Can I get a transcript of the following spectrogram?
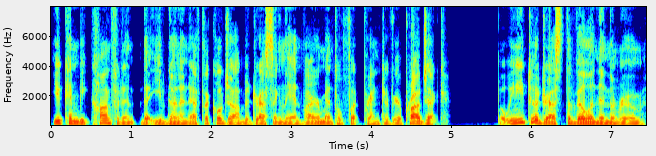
you can be confident that you've done an ethical job addressing the environmental footprint of your project. But we need to address the villain in the room,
